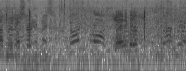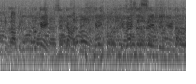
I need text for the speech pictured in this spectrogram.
Start moving slowly, please. Don't cross. Yeah, Nicholas? Okay, sit down, please, okay? You guys are safe in here now.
